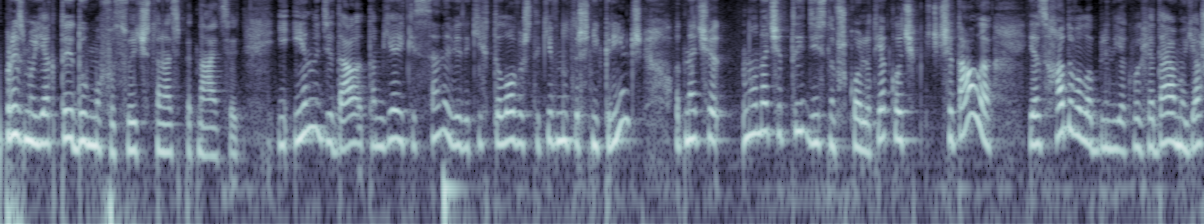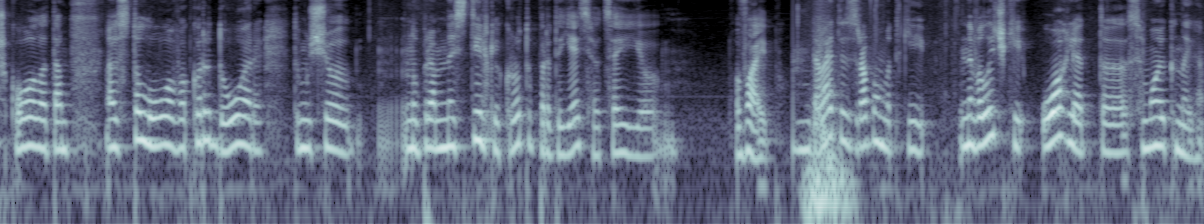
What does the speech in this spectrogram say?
призму, як ти думав у свої 14-15. І іноді да, там є якісь сцени, від яких ти ловиш такий внутрішній крінж, от наче, ну, наче ти дійсно в школі. От я коли читала, я згадувала, блін, як виглядає моя школа, там е, столова, коридори, тому що ну прям настільки круто передається цей вайб. Давайте зробимо такий невеличкий огляд е, самої книги.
